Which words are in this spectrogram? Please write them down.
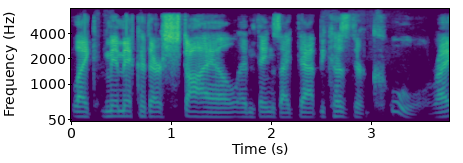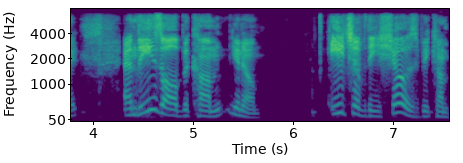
like mimic their style and things like that because they're cool, right? And these all become, you know, each of these shows become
